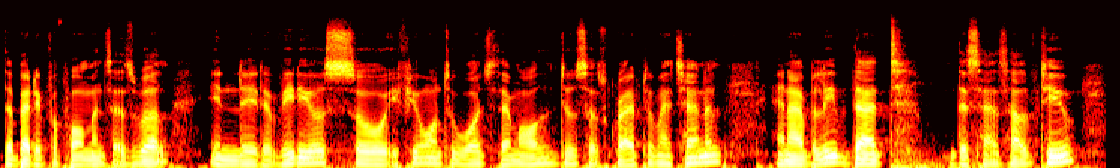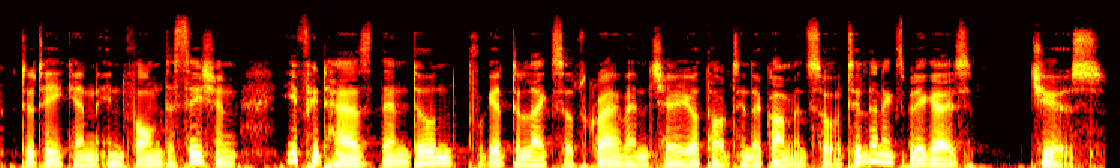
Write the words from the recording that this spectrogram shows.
the battery performance as well in later videos. So if you want to watch them all, do subscribe to my channel. And I that this has helped you to take an informed decision. If it has, then don't forget to like, subscribe, and share your thoughts in the comments. So till the next video, guys, cheers.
